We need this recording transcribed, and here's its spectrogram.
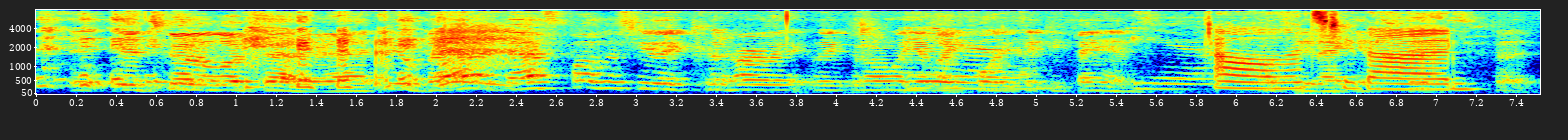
it, it's going to look better. I feel bad. Basketball this year they could hardly they could only have like 40, 50 fans. Yeah. Oh, Hopefully that's that too bad. fixed, but,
